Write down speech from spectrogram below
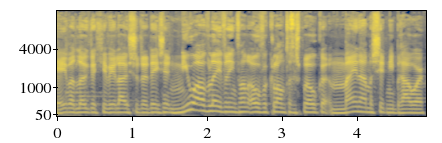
Hey, wat leuk dat je weer luistert naar deze nieuwe aflevering van Over Klanten Gesproken. Mijn naam is Sydney Brouwer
